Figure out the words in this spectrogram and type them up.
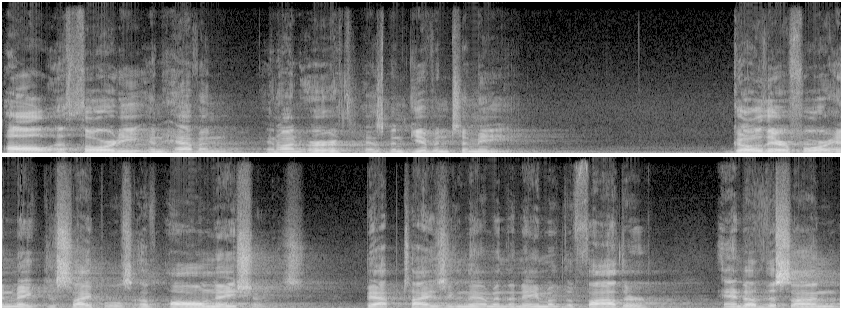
All authority in heaven and on earth has been given to me. Go therefore and make disciples of all nations, baptizing them in the name of the Father and of the Son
